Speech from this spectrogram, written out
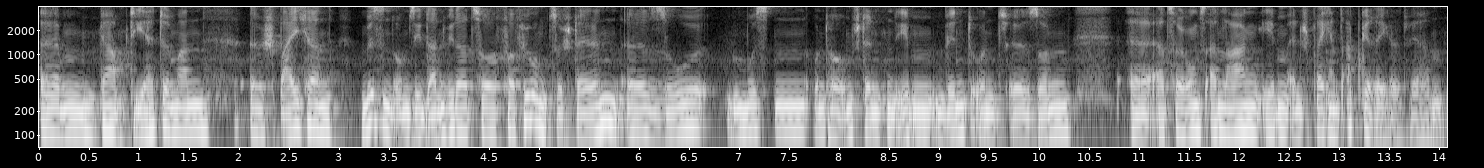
ähm, ja, die hätte man äh, speichern müssen, um sie dann wieder zur Verfügung zu stellen. Äh, so mussten unter Umständen eben Wind- und äh, Sonnenerzeugungsanlagen eben entsprechend abgeregelt werden.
